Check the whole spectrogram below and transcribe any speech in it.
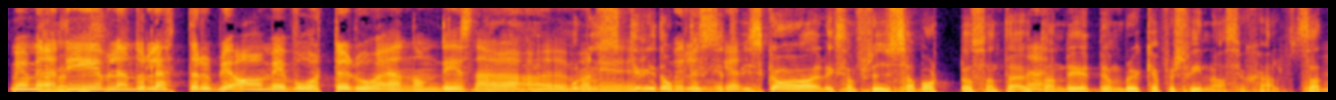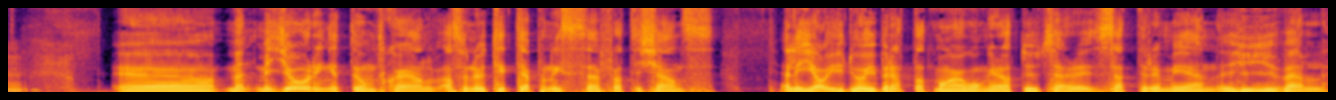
Men jag menar, men det är precis. väl ändå lättare att bli av med vårtor då än om det är såna Ja, här... mollusker är dock mollusker. inget vi ska liksom frysa bort och sånt där. Nej. Mm. Utan det, de brukar försvinna av sig själv. Så att, eh, men, men gör inget dumt själv. Alltså nu tittar jag på Nisse för att det känns... Eller jag, du har ju berättat många gånger att du så här, sätter dig med en hyvel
